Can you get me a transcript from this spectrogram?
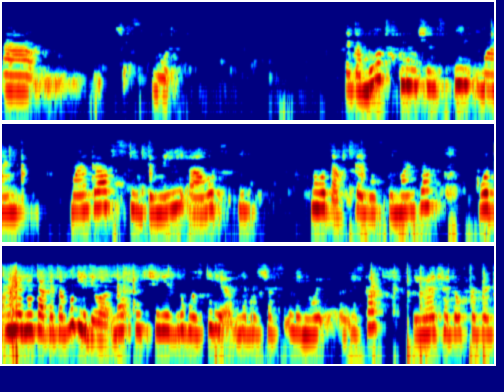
А, сейчас, вот. Это мод включен, стиль Mine, Minecraft, стиль TMI, а вот стиль, ну вот так, пускай будет стиль Minecraft. Вот примерно так это выглядело, но тут еще есть другой стиль, мне просто сейчас лень э, искать, играть хотел сказать.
